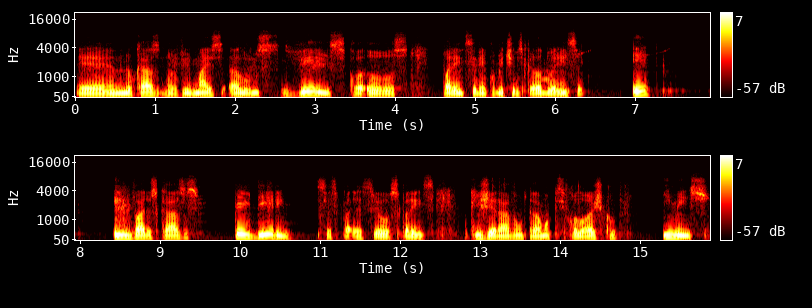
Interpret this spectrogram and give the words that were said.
é, no meu caso eu vi mais alunos verem os, os parentes serem cometidos pela doença e, em vários casos, perderem seus, seus parentes, o que gerava um trauma psicológico imenso.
